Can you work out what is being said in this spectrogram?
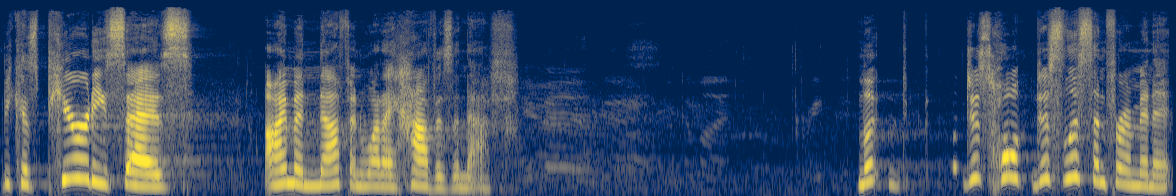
Because purity says, I'm enough and what I have is enough. Look, just hold, just listen for a minute.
